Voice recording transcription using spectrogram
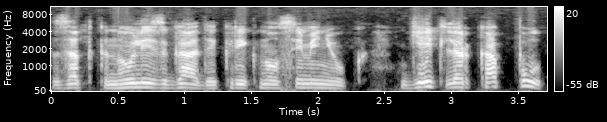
«Заткнулись, гады!» — крикнул Семенюк. «Гитлер капут!»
